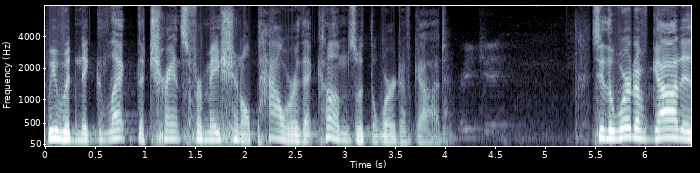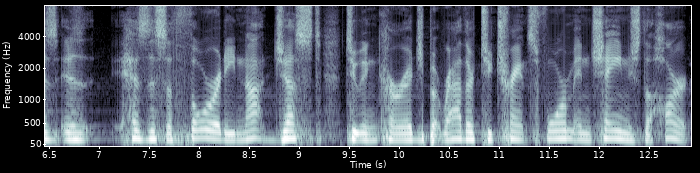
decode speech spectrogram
we would neglect the transformational power that comes with the Word of of God. See, the Word of God is, is, has this authority not just to encourage, but rather to transform and change the heart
